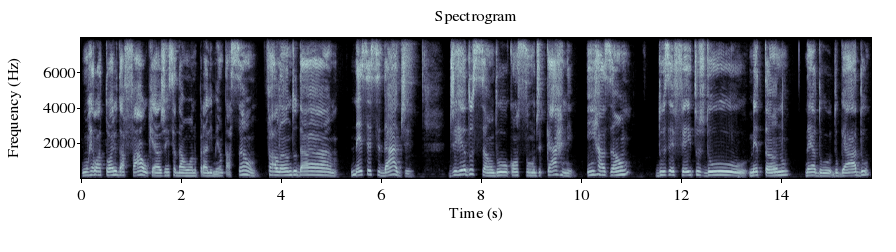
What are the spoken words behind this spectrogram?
um relatório da FAO, que é a Agência da ONU para a Alimentação, falando da necessidade de redução do consumo de carne em razão dos efeitos do metano né, do, do gado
